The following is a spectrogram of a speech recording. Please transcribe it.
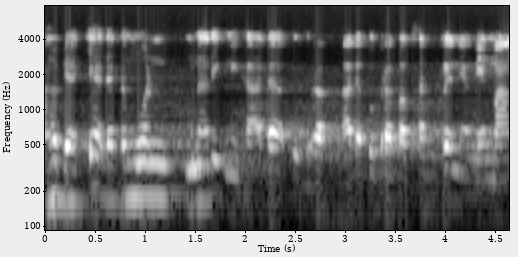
Kalau di ada temuan menarik nih kak, ada beberapa ada beberapa pesantren yang memang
